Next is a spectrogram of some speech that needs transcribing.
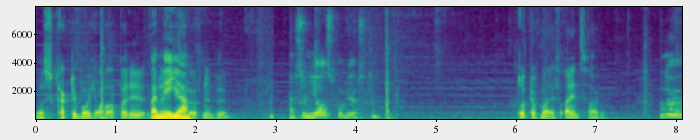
Was kackt ihr bei euch auch ab bei der, Bei wenn mir ihr ja. öffnen will? Hast du nie ausprobiert? Drück doch mal F1, Hagen. Nö.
